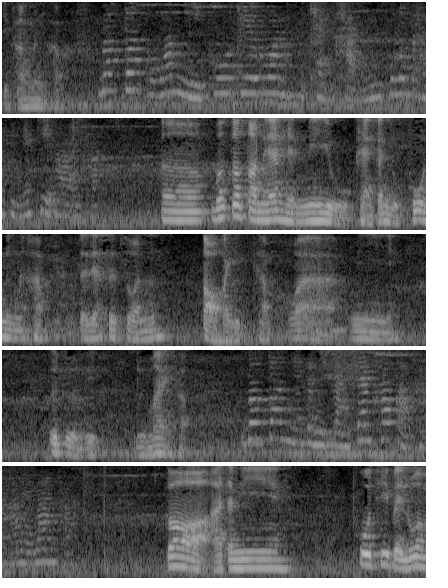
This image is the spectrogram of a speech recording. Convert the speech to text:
อีกครั้งหนึ่งครับเบื้องต้นเพราะว่ามีผู้ที่ร่วมแข่งขันผู้ร่วมกระทำผิดเนี่ยกี่รายคะเอ่อเบื้องต้นตอนนี้เห็นมีอยู่แข่งกันอยู่คู่หนึ่งนะครับ แต่จะสืบสวนต่อไปอีกครับ ว่ามีอื่นๆอีกหรือไม่ครับ เบื้องต้นเนี่ยจะมีการแจ้งข้อกล่าวหาอะไรบ้างคะก็อาจจะมี ผู้ที่ไปร่วม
